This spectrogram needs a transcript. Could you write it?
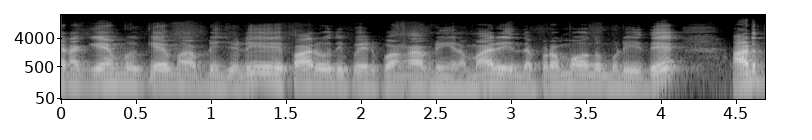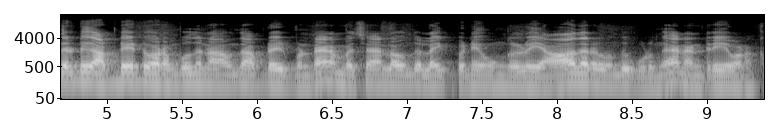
எனக்கு கேமு கேமு அப்படின்னு சொல்லி பார்வதி போயிருப்பாங்க அப்படிங்கிற மாதிரி இந்த ப்ரொமோ வந்து முடியுது. அடுத்தடுத்து அப்டேட் வரும்போது நான் வந்து அப்டேட் பண்ணுறேன் நம்ம சேனலை வந்து லைக் பண்ணி உங்களுடைய ஆதரவு வந்து கொடுங்க. நன்றி வணக்கம்.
